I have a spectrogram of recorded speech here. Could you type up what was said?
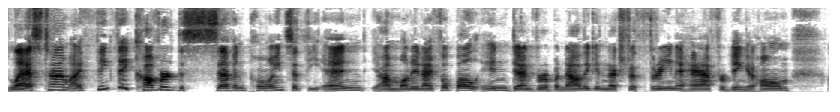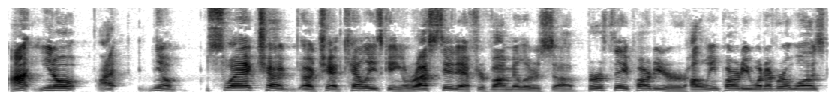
Last time, I think they covered the seven points at the end on Monday Night Football in Denver, but now they get an extra three and a half for being at home. I, you know, I, you know. Swag Chad, uh, Chad Kelly's getting arrested after Von Miller's uh, birthday party or Halloween party, whatever it was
